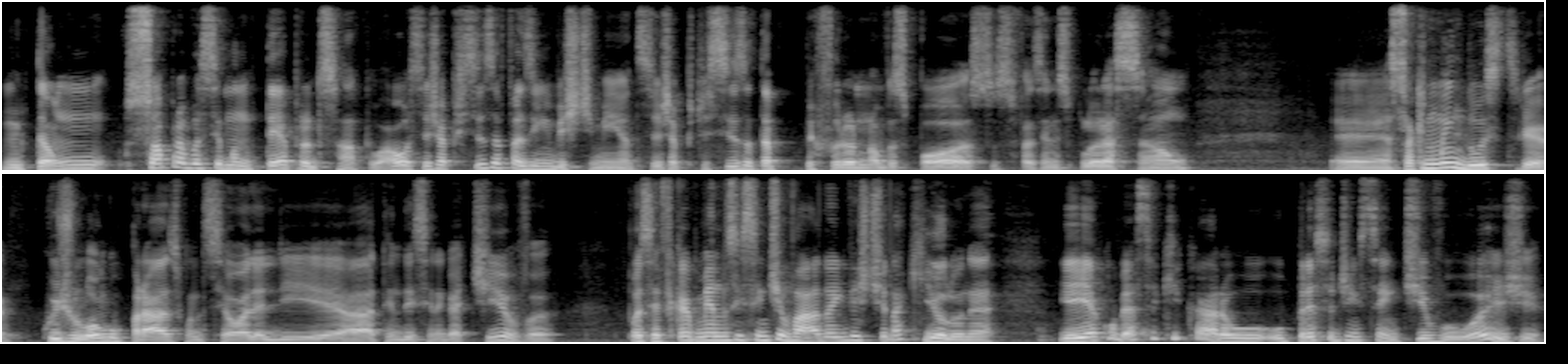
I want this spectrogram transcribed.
Então, só para você manter a produção atual, você já precisa fazer investimentos, você já precisa estar tá perfurando novos poços, fazendo exploração. É, só que numa indústria cujo longo prazo, quando você olha ali a tendência negativa, você fica menos incentivado a investir naquilo, né? E aí a conversa é que, cara, o, o, preço de incentivo hoje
